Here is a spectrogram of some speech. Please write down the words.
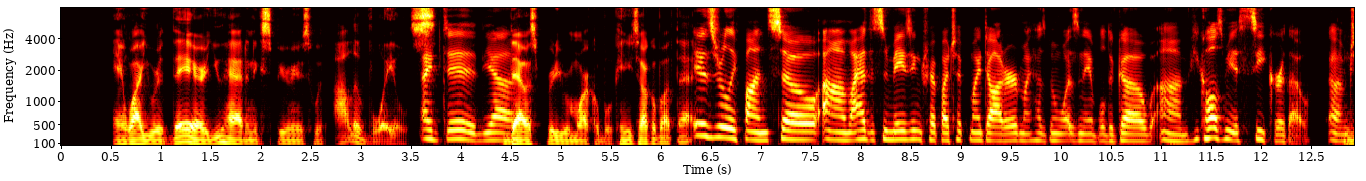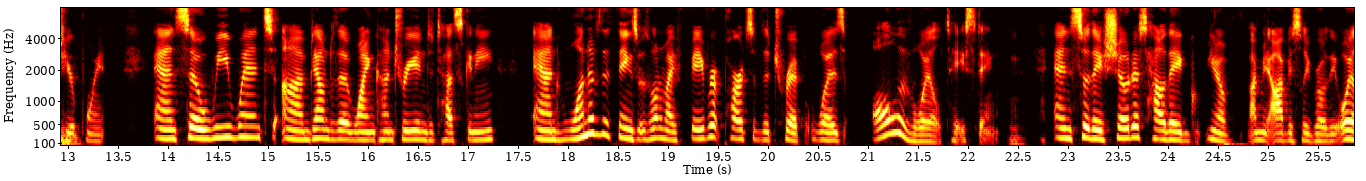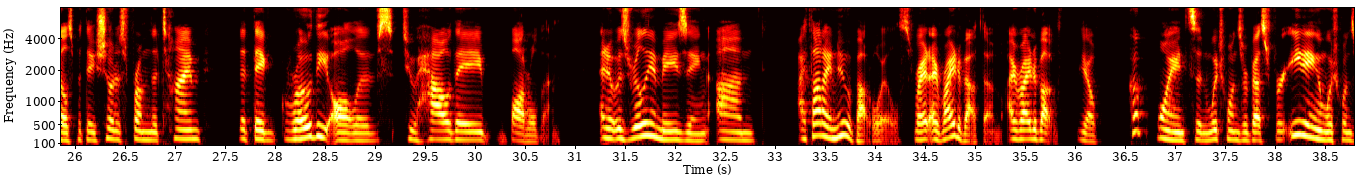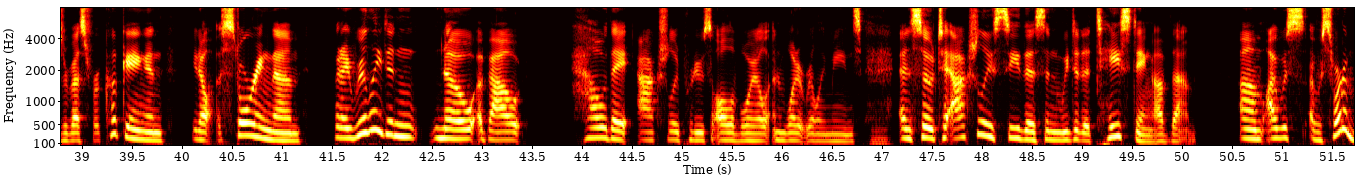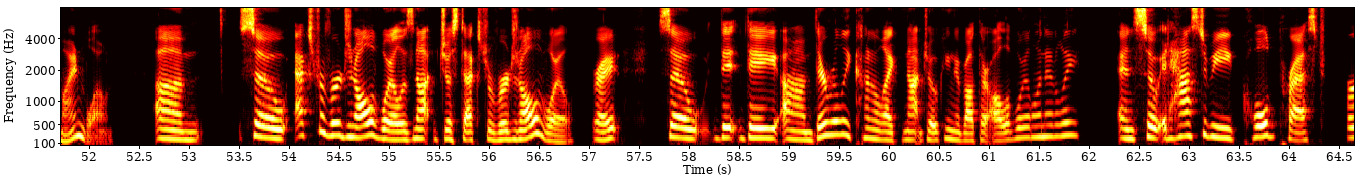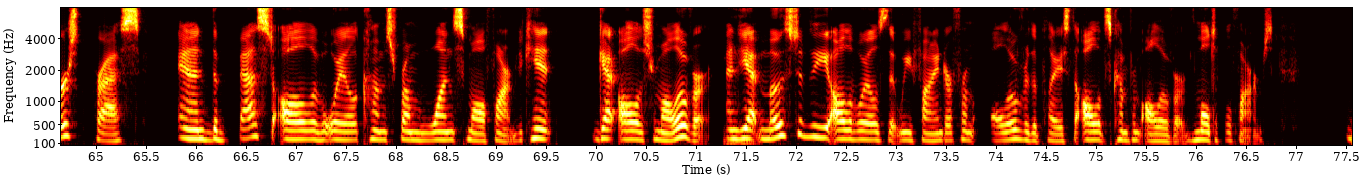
And while you were there, you had an experience with olive oils. I did, yeah. That was pretty remarkable. Can you talk about that? It was really fun. So um, I had this amazing trip. I took my daughter. My husband wasn't able to go. Um, he calls me a seeker, though, um, to your Mm. point. And so we went um, down to the wine country into Tuscany. And one of the things, it was one of my favorite parts of the trip, was olive oil tasting. Mm. And so they showed us how they, you know, I mean, obviously grow the oils, but they showed us from the time that they grow the olives to how they bottle them. And it was really amazing. Um, I thought I knew about oils, right? I write about them. I write about, you know, cook points and which ones are best for eating and which ones are best for cooking and, you know, storing them. But I really didn't know about how they actually produce olive oil and what it really means. Mm. And so to actually see this, and we did a tasting of them, um, I was I was sort of mind blown. Um, so extra virgin olive oil is not just extra virgin olive oil, right? So they they um, they're really kind of like not joking about their olive oil in Italy, and so it has to be cold pressed, first press, and the best olive oil comes from one small farm. You can't get olives from all over, and Mhm. yet most of the olive oils that we find are from all over the place. The olives come from all over, multiple farms,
